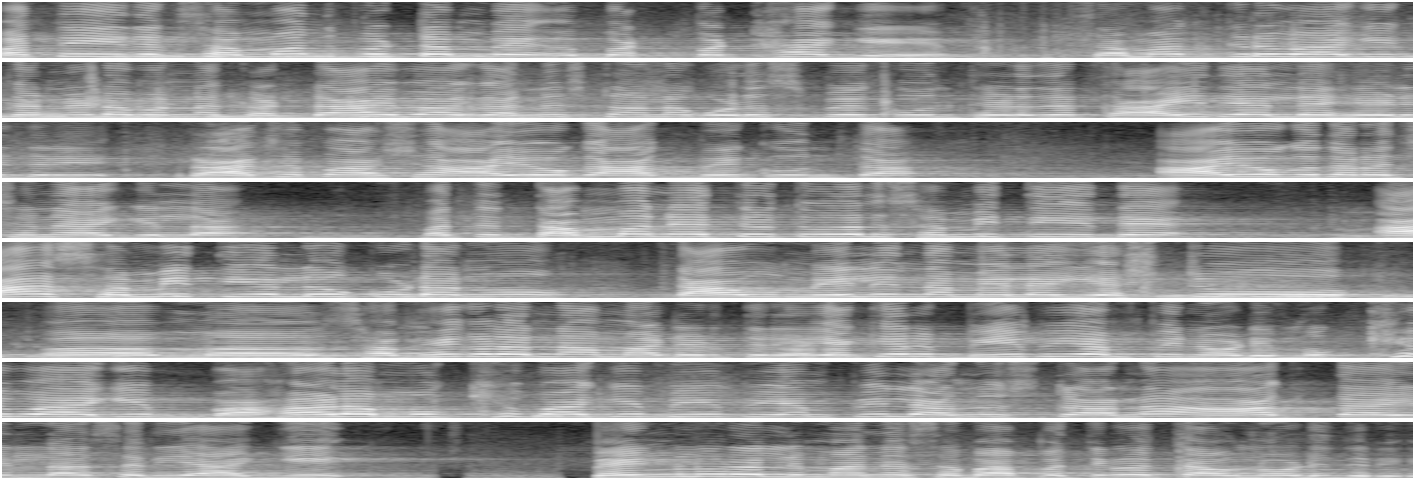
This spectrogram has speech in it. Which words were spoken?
ಮತ್ತು ಇದಕ್ಕೆ ಸಂಬಂಧಪಟ್ಟ ಬಟ್ ಪಟ್ಟ ಹಾಗೆ ಸಮಗ್ರವಾಗಿ ಕನ್ನಡವನ್ನು ಕಡ್ಡಾಯವಾಗಿ ಅನುಷ್ಠಾನಗೊಳಿಸಬೇಕು ಅಂತ ಹೇಳಿದ್ರೆ ಕಾಯ್ದೆಯಲ್ಲೇ ಹೇಳಿದ್ರಿ ರಾಜಭಾಷಾ ಆಯೋಗ ಆಗಬೇಕು ಅಂತ. ಆಯೋಗದ ರಚನೆ ಆಗಿಲ್ಲ. ಮತ್ತು ತಮ್ಮ ನೇತೃತ್ವದಲ್ಲಿ ಸಮಿತಿ ಇದೆ. ಆ ಸಮಿತಿಯಲ್ಲೂ ಕೂಡ ತಾವು ಮೇಲಿಂದ ಮೇಲೆ ಎಷ್ಟು ಸಭೆಗಳನ್ನು ಮಾಡಿರ್ತೀರಿ. ಯಾಕೆಂದರೆ ಬಿ ಬಿ ಎಂ ಪಿ ನೋಡಿ ಮುಖ್ಯವಾಗಿ ಬಹಳ ಮುಖ್ಯವಾಗಿ ಬಿ ಬಿ ಎಂ ಪಿಲಿ ಅನುಷ್ಠಾನ ಆಗ್ತಾ ಇಲ್ಲ ಸರಿಯಾಗಿ. ಬೆಂಗಳೂರಲ್ಲಿ ಮಾನ್ಯ ಸಭಾಪತಿಗಳು ತಾವು ನೋಡಿದಿರಿ.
